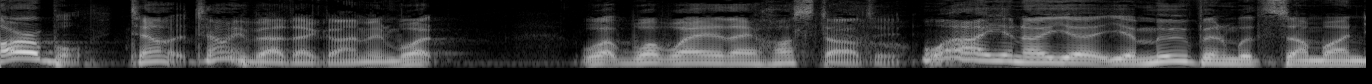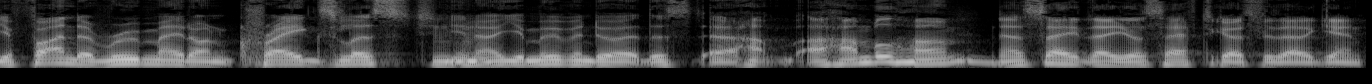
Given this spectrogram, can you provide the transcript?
horrible. Tell tell me about that guy. I mean, what What what way are they hostile to? you? Well, you know, you you move in with someone, you find a roommate on Craigslist. Mm-hmm. You know, you move into a, this a, hum, a humble home. Now say that you'll have to go through that again.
